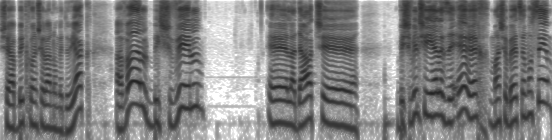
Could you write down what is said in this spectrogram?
שהביטקוין שלנו מדויק. אבל בשביל לדעת ש... בשביל שיהיה לזה ערך, מה שבעצם עושים,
